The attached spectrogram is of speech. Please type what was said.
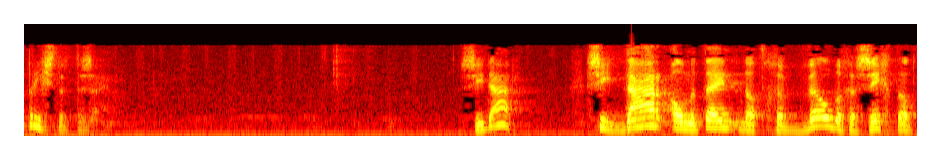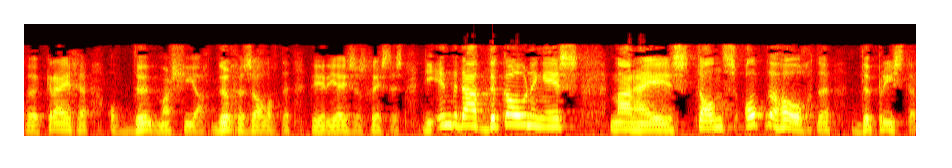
priester te zijn. Zie daar. zie daar al meteen dat geweldige zicht dat we krijgen op de Mashiach, de gezalfde, de Heer Jezus Christus. Die inderdaad de koning is, maar hij is thans op de hoogte de priester.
